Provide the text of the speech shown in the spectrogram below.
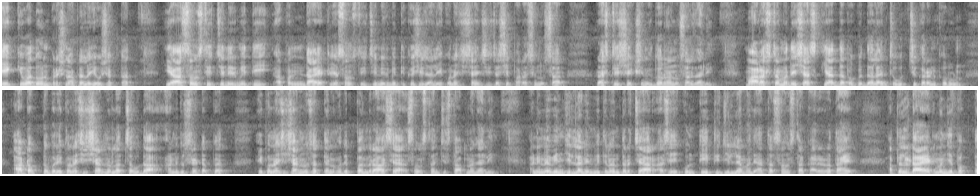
एक किंवा दोन प्रश्न आपल्याला येऊ शकतात. या संस्थेची निर्मिती आपण डायट या संस्थेची निर्मिती कशी झाली? एकोणीसशे शहाऐंशीच्या शिफारशीनुसार राष्ट्रीय शैक्षणिक धोरणानुसार झाली. महाराष्ट्रामध्ये शासकीय अध्यापक विद्यालयांचं उच्चीकरण करून आठ ऑक्टोबर एकोणीसशे शहाण्णवला चौदा आणि दुसऱ्या टप्प्यात एकोणीसशे शहाण्णव सत्त्याण्णवमध्ये पंधरा अशा संस्थांची स्थापना झाली. आणि नवीन जिल्हा निर्मितीनंतर चार असे एकूण तेहतीस जिल्ह्यामध्ये आता संस्था कार्यरत आहेत. आपल्याला डाएट म्हणजे फक्त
